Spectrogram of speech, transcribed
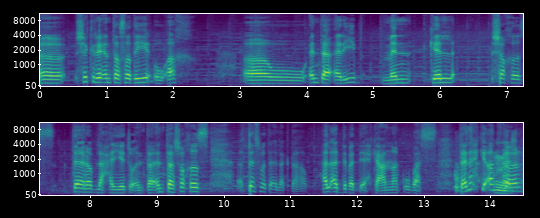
أه شكري أنت صديق وأخ وانت قريب من كل شخص تقرب لحياته. انت انت شخص بتسوى لك ذهب. هالقد بدي احكي عنك وبس. تنحكي أكثر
